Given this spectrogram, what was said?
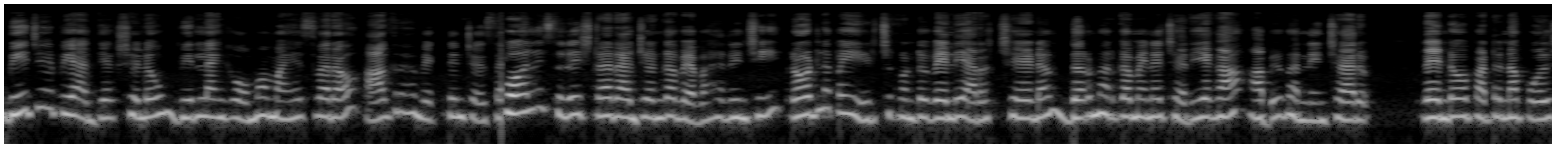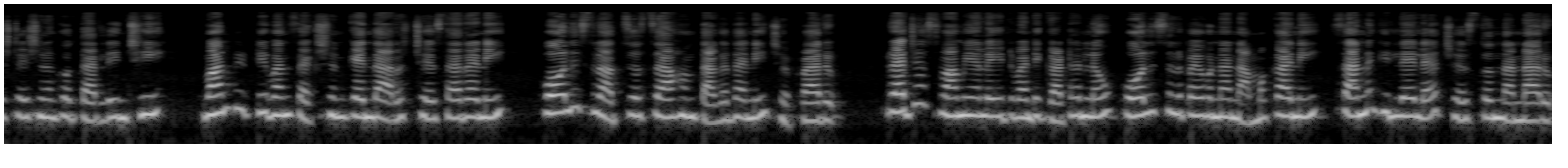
బీజేపీ అధ్యక్షులు బిర్లంగి ఉమా మహేశ్వరరావు ఆగ్రహం వ్యక్తం చేశారు. పోలీసులు ఇష్టారాజ్యంగా వ్యవహరించి రోడ్లపై ఈడ్చుకుంటూ వెళ్ళి అరెస్ట్ చేయడం దుర్మార్గమైన చర్యగా అభివర్ణించారు. రెండవ పట్టణ పోలీస్ స్టేషన్కు తరలించి వన్ ఫిఫ్టీ వన్ సెక్షన్ కింద అరెస్ట్ చేశారని పోలీసుల అత్యుత్సాహం తగదని చెప్పారు ప్రజాస్వామ్యంలో ఇటువంటి ఘటనలు పోలీసులపై ఉన్న నమ్మకాన్ని సన్నగిల్లేలా చేస్తుందన్నారు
